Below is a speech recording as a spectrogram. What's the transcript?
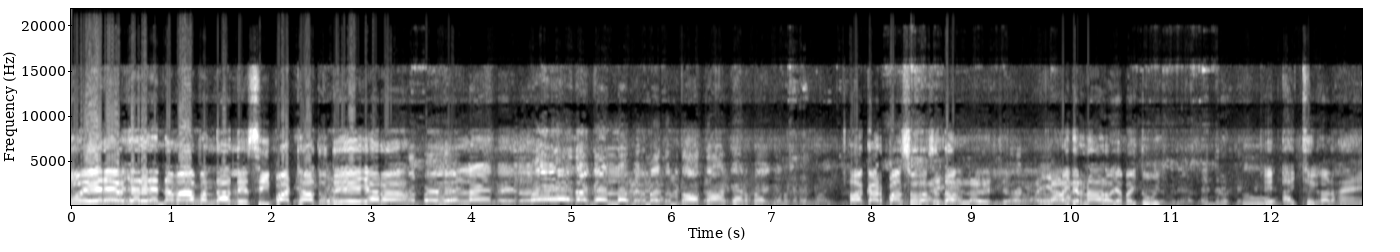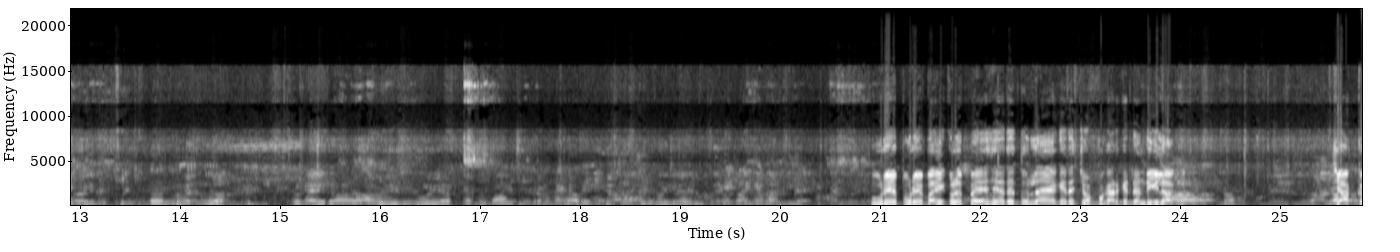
ਓਏ ਇਹਨੇ ਵਿਚਾਰੇ ਨੇ ਨਵਾਂ ਬੰਦਾ ਦੇਸੀ ਪਾਠਾ ਤੂੰ ਦੇ ਯਾਰ। ਪੈਸੇ ਦਾ ਗੱਲ ਆ, ਫਿਰ ਮੈਂ ਤੈਨੂੰ ਦੱਸਦਾ ਗਿਣ ਪੈ ਗਿਣ। ਹਾਂ ਕਰ 500 ਦਾ ਸਿੱਧਾ। ਇਧਰ ਨਾਲ ਹੋ ਜਾ ਬਾਈ ਤੂੰ ਵੀ। ਇਧਰ। ਇੱਥੇ ਖੜ ਹੈ। ਪੂਰੇ ਪੂਰੇ ਬਾਈ ਕੋਲੇ ਪੈਸੇ ਆ ਤੇ ਤੂੰ ਲੈ ਕੇ ਤੇ ਚੁੱਪ ਕਰਕੇ ਡੰਡੀ ਲੱਗ। ਚੱਕ।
